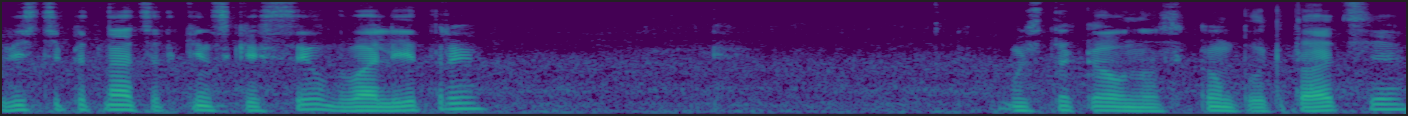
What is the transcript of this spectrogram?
215 кінських сил, 2 літри. Ось така у нас комплектація.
